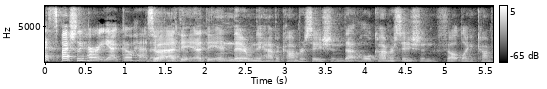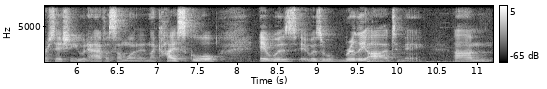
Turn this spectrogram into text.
especially her. Yeah. Go ahead. So at the at the end there, when they have a conversation, that whole conversation felt like a conversation you would have with someone in like high school. It was it was really odd to me. Um,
